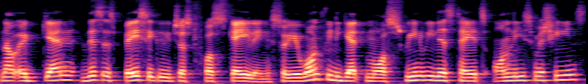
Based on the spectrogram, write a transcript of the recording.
Now again, this is basically just for scaling. So you won't really get more screen real estate on these machines,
